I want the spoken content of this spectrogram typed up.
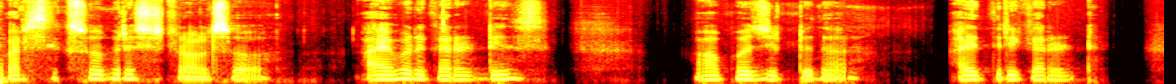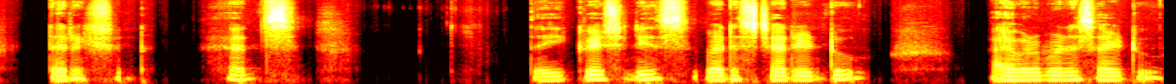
For 6 ohm resistor also i1 current is opposite to the i3 current direction. Hence the equation is minus 10 into i1 minus i2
